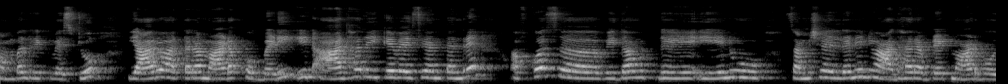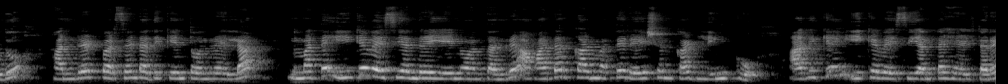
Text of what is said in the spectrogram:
ಹಂಬಲ್ ರಿಕ್ವೆಸ್ಟು ಯಾರು ಆ ಥರ ಮಾಡೋಕ್ಕೆ ಹೋಗಬೇಡಿ. ಇನ್ನು Aadhaar E K Y C ಅಂತಂದರೆ ಅಫ್ಕೋರ್ಸ್ ವಿದೌಟ್ ಏನು ಸಂಶಯ ಇಲ್ಲದೇ ನೀವು ಆಧಾರ್ ಅಪ್ಡೇಟ್ ಮಾಡ್ಬೋದು. ಹಂಡ್ರೆಡ್ ಪರ್ಸೆಂಟ್ ಅದಕ್ಕೇನು ತೊಂದರೆ ಇಲ್ಲ. ಮತ್ತು ಇ ಕೆ ವೈ ಸಿ ಅಂದರೆ ಏನು ಅಂತಂದರೆ ಆಧಾರ್ ಕಾರ್ಡ್ ಮತ್ತು ರೇಷನ್ ಕಾರ್ಡ್ ಲಿಂಕು. ಅದಕ್ಕೆ ಇ ಕೆ ವೈ ಸಿ ಅಂತ ಹೇಳ್ತಾರೆ.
